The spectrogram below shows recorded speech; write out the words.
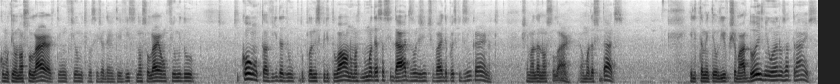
como tem o Nosso Lar, tem um filme que vocês já devem ter visto. Nosso Lar é um filme do que conta a vida um, do plano espiritual numa, numa dessas cidades onde a gente vai depois que desencarna, chamada Nosso Lar. É uma das cidades. Ele também tem um livro que chama Dois Mil Anos Atrás,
